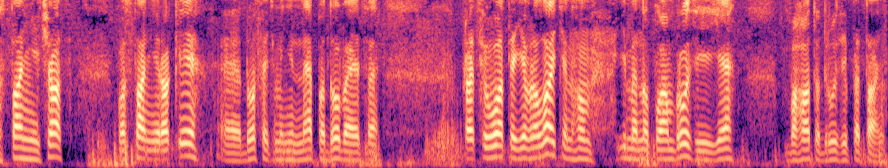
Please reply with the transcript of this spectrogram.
останній час, в останні роки, е, досить мені не подобається працювати євролайтінгом. Іменно по амброзії є багато, друзі, питань.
